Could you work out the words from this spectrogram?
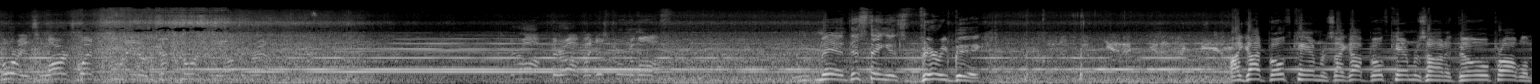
Kory, it's a large wedge tornado just north of the underground. They're off, they're off. I just turned them off. Man, this thing is very big. I got both cameras. I got both cameras on it. No problem.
